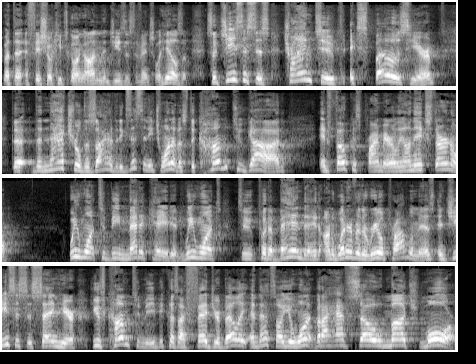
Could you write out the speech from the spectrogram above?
But the official keeps going on, and then Jesus eventually heals him. So Jesus is trying to expose here the, the natural desire that exists in each one of us to come to God and focus primarily on the external. We want to be medicated. We want to put a band aid on whatever the real problem is. And Jesus is saying here, You've come to me because I fed your belly, and that's all you want, but I have so much more.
